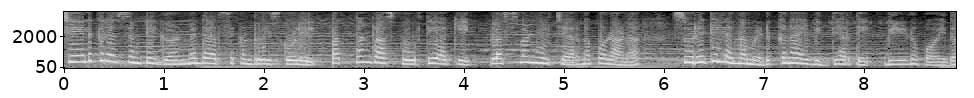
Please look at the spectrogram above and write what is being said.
Chelakkara S M T government higher secondary സ്കൂളിൽ പത്താം ക്ലാസ് പൂർത്തിയാക്കി പ്ലസ് വണ്ണിൽ ചേർന്നപ്പോഴാണ് സുരകിൽ എന്ന മിടുക്കനായ വിദ്യാർത്ഥി വീണുപോയത്.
